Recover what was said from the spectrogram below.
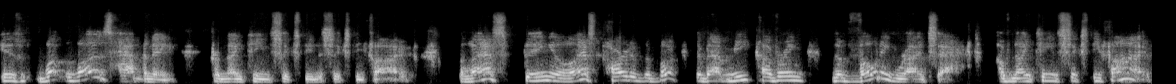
is what was happening from 1960 to 65. The last thing in the last part of the book about me covering the Voting Rights Act of 1965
